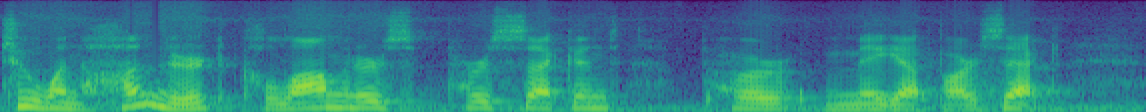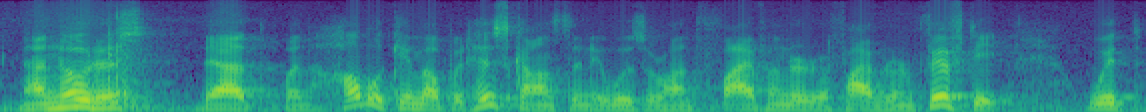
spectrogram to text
to 100 kilometers per second per megaparsec. Now notice that when Hubble came up with his constant, it was around 500 or 550. With,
